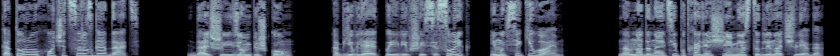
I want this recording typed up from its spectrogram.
которую хочется разгадать. «Дальше идем пешком», — объявляет появившийся Сорик, и мы все киваем. «Нам надо найти подходящее место для ночлега.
